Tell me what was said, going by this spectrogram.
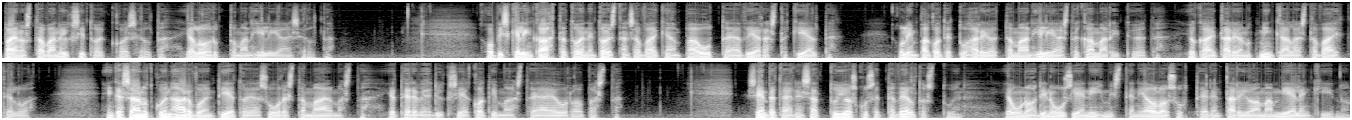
painostavan yksitoikkoiselta ja lohduttoman hiljaiselta. Opiskelin kahta toinen toistansa vaikeampaa uutta ja vierasta kieltä. Olin pakotettu harjoittamaan hiljaista kamarityötä, joka ei tarjonnut minkäänlaista vaihtelua, enkä saanut kuin harvoin tietoja suuresta maailmasta ja tervehdyksiä kotimaasta ja Euroopasta. Senpä tähden sattui joskus, että veltostuin ja unohdin uusien ihmisten ja olosuhteiden tarjoaman mielenkiinnon,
